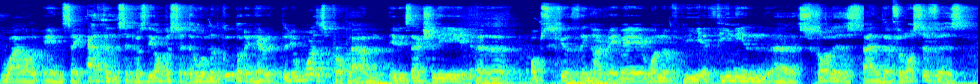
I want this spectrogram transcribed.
while in, say, Athens it was the opposite. A woman could not inherit, there was property. Um, it is actually an obscure thing I read where one of the Athenian uh, scholars and uh, philosophers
